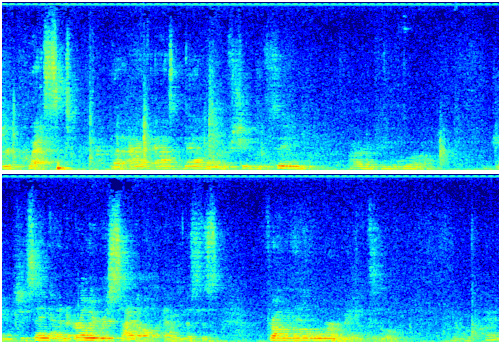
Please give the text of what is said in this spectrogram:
Request, but I've asked Madeline if she would sing Part of Your World. And she sang at an early recital, and this is from The Little Mermaid. Okay?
